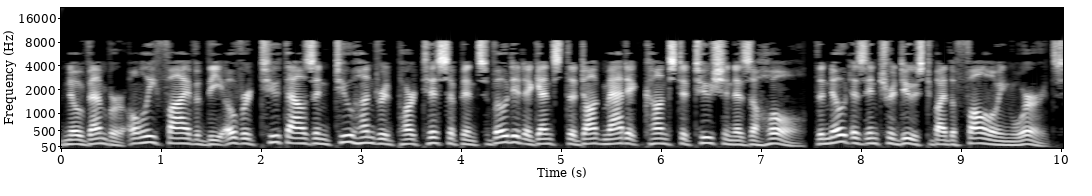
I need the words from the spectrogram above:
November only five of the over 2,200 participants voted against the dogmatic constitution as a whole. The note is introduced by the following words.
